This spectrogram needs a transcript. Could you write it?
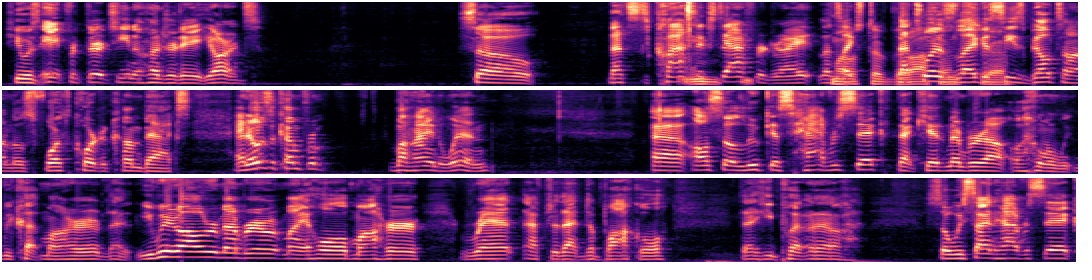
he was eight for 13, 108 yards. So that's classic Stafford, right? That's Mm. Most of the that's what his offense, legacy yeah. is built on. Those fourth quarter comebacks, and it was a come from behind win. Uh, also, Lucas Havrisik, that kid. Remember uh, when we, we cut Maher? That we all remember my whole Maher rant after that debacle that he put. Uh, so we signed Haversick.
